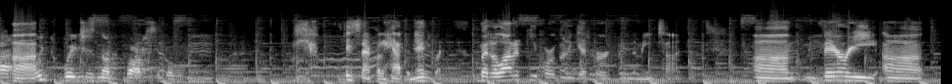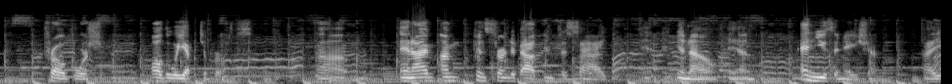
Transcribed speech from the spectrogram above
Uh, Uh, which, which is not possible. It's not going to happen anyway. But a lot of people are going to get hurt in the meantime. Um, very uh, pro-abortion, all the way up to births. Um, and I'm, I'm concerned about infanticide, you know, and and euthanasia. I,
